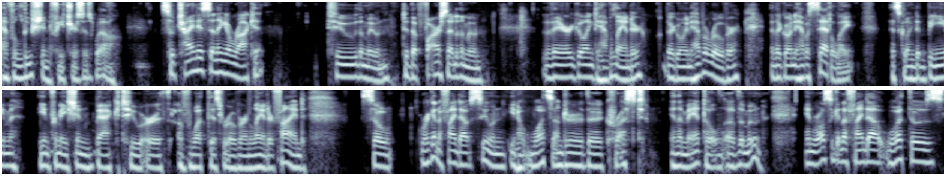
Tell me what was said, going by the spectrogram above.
evolution features as well. So China is sending a rocket to the moon, to the far side of the moon. They're going to have a lander, they're going to have a rover, and they're going to have a satellite that's going to beam the information back to Earth of what this rover and lander find. So we're going to find out soon, you know, what's under the crust in the mantle of the moon. And we're also going to find out what those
